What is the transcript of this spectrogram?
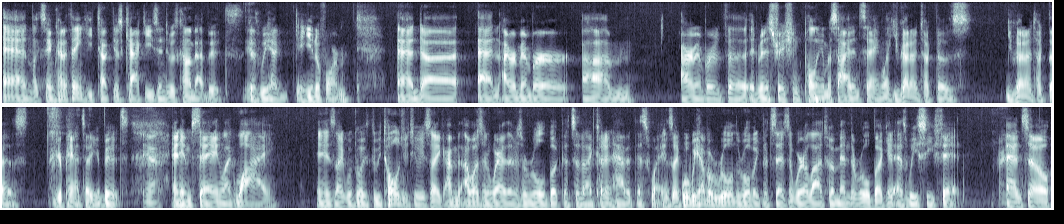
and like same kind of thing. He tucked his khakis into his combat boots because yeah. we had a uniform, and uh, and I remember um, I remember the administration pulling him aside and saying like, "You've got to untuck those. You've got to untuck those your pants out of your boots." Yeah. And him saying like, "Why?" And he's like, well, we told you to. He's like, I'm, I wasn't aware there was a rule book that said that I couldn't have it this way. He's like, well, we have a rule in the rule book that says that we're allowed to amend the rule book as we see fit. Right. And so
